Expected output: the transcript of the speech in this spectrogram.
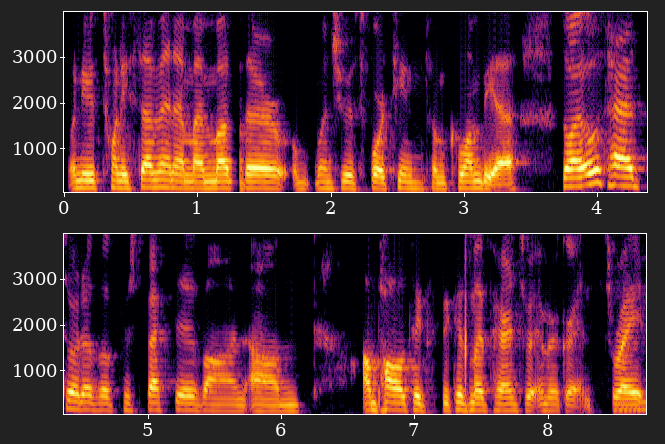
when he was 27, and my mother when she was 14 from Colombia. So I always had sort of a perspective on um, on politics because my parents were immigrants, right?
